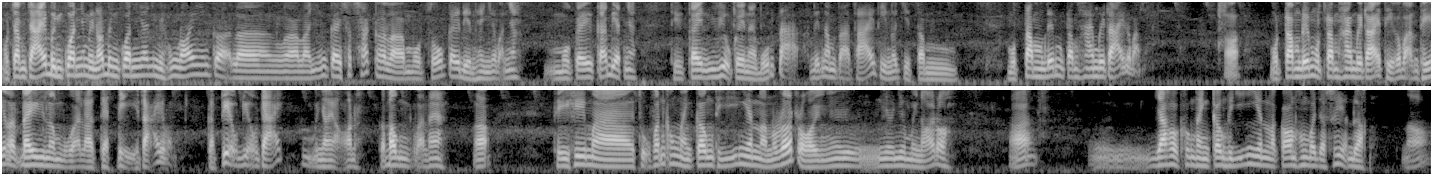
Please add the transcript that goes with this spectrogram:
100 trái bình quân nhưng mình nói bình quân nhá nhưng mình không nói những cái là, là là những cây xuất sắc hay là một số cây điển hình các bạn nhá. Một cây cá biệt nha thì cây ví dụ cây này 4 tạ đến 5 tạ trái thì nó chỉ tầm 100 đến 120 trái các bạn. Đó 100 đến 120 trái thì các bạn thấy là đây là một gọi là cả tỷ trái các bạn, cả triệu triệu trái, nhỏ nhỏ này, cả bông các bạn thấy đó. Thì khi mà thụ phấn không thành công thì dĩ nhiên là nó rớt rồi, như như như mình nói rồi. Đó. Giao hội không thành công thì dĩ nhiên là con không bao giờ xuất hiện được. Đó.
